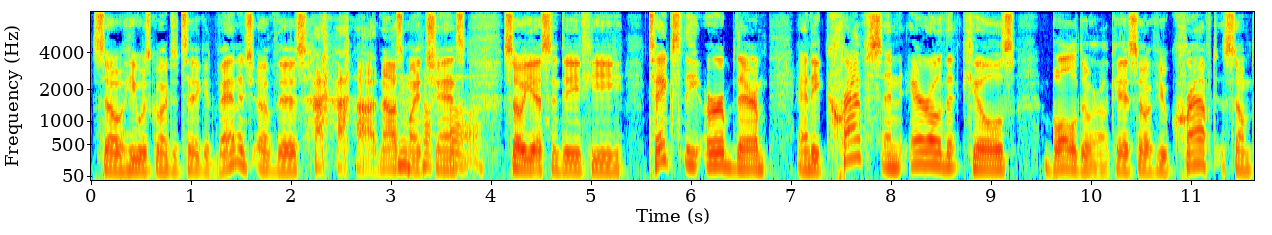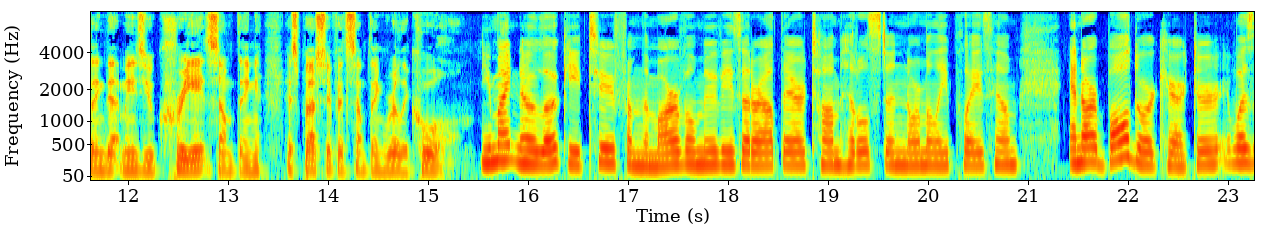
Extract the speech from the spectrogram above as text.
So he was going to take advantage of this. Ha ha ha, now's my chance. So, yes, indeed, he takes the herb there and he crafts an arrow that kills Baldur. Okay, so if you craft something, that means you create something, especially if it's something really cool. You might know Loki too from the Marvel movies that are out there. Tom Hiddleston normally plays him. And our Baldur character was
